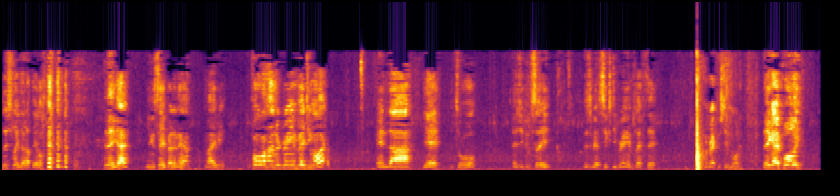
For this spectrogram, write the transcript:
Let's leave that up there. there you go. You can see better now, maybe. 400 gram Vegemite. And, uh, yeah, it's all as you can see, there's about 60 grams left there. For breakfast in the morning. There you go, Paulie.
